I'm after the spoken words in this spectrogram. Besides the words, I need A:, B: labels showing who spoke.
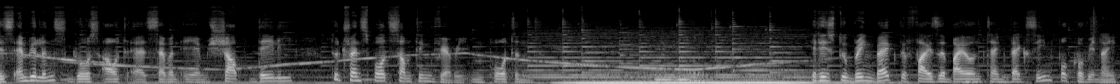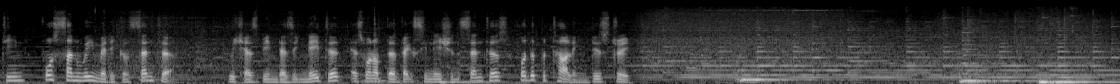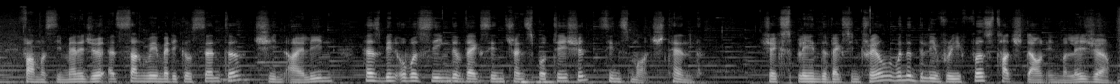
A: This ambulance goes out at 7am sharp daily to transport something very important. It is to bring back the Pfizer-BioNTech vaccine for COVID-19 for Sunway Medical Centre, which has been designated as one of the vaccination centres for the Petaling district. Pharmacy manager at Sunway Medical Centre, Cheen Ai Leen, has been overseeing the vaccine transportation since March 10th. She explained the vaccine trail when the delivery first touched down in Malaysia.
